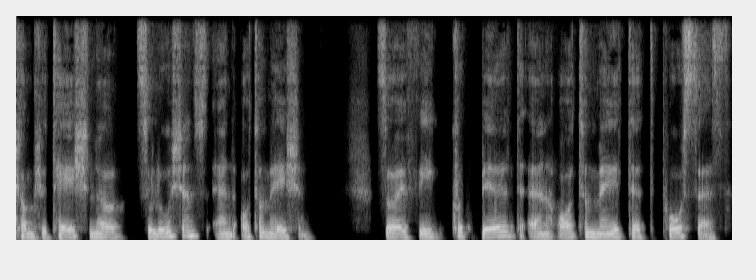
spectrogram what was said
computational solutions and automation. So if we could build an automated process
